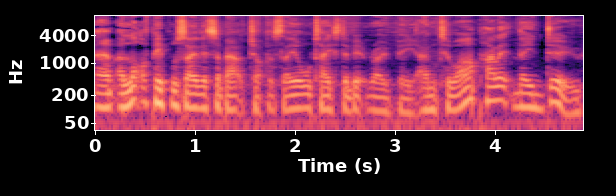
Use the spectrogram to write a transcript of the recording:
Um, a lot of people say this about chocolates. They all taste a bit ropey, and to our palate, they do.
